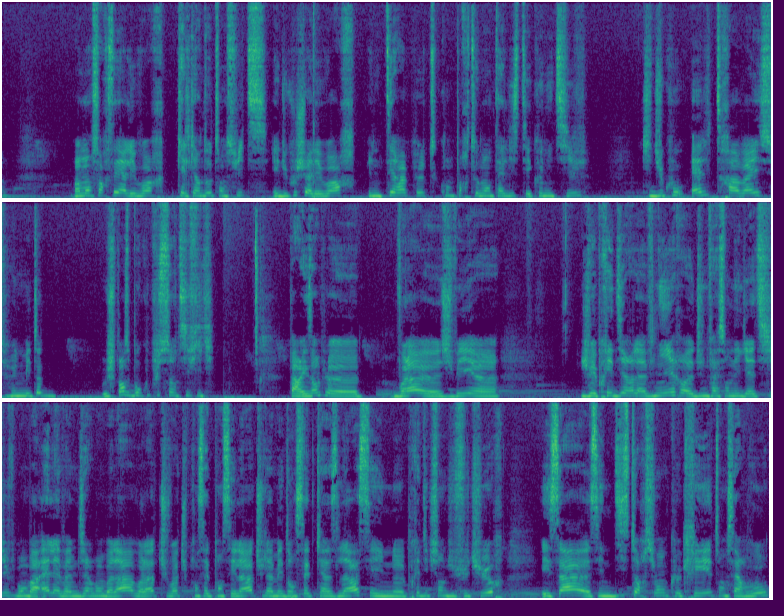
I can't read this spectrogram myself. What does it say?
vraiment forcé à aller voir quelqu'un d'autre ensuite. Et du coup, je suis allée voir une thérapeute comportementaliste et cognitive qui du coup, elle travaille sur une méthode, je pense, beaucoup plus scientifique. Par exemple, euh, voilà, euh, je vais euh, je vais prédire l'avenir d'une façon négative. Bon bah elle, elle va me dire bon bah là, voilà, tu vois, tu prends cette pensée là, tu la mets dans cette case là, c'est une prédiction du futur. Et ça, c'est une distorsion que crée ton cerveau.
